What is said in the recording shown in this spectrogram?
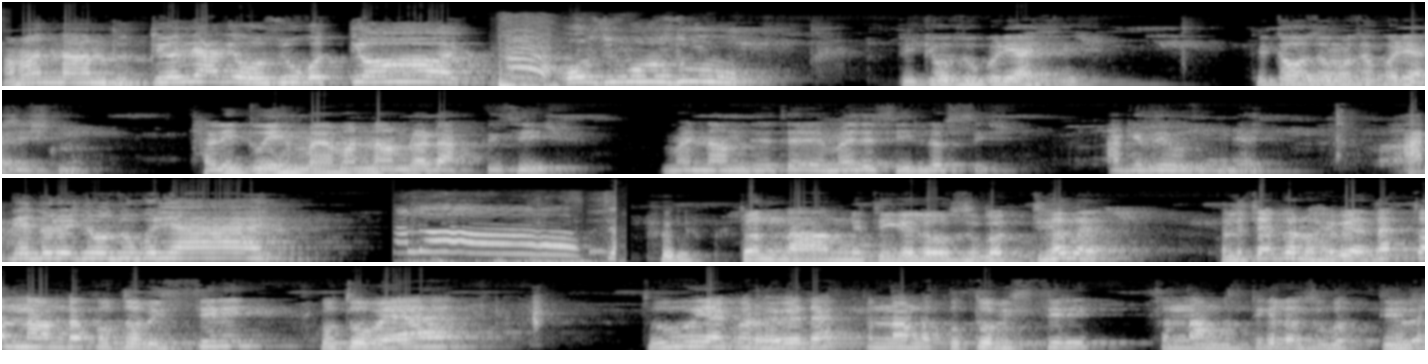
আমার নাম ধরতে হলে আগে অজু করতে হয়। অজু অজু। তুই কি অজু করে আসিস? তুই তো অজু মজু করে আসিস না খালি তুই হেমায় আমার নামটা ডাকতেছিস আমার নাম ধরে হেমায় যে সিল্লছিস আগে দিয়ে অজু করে আয়। আগে ধরে যে অজু করে আয়। তোর নাম নিতে গেলে উজু করতে হবে। তাহলে তুই একবার ভেবে দেখ তোর নামটা কত বিস্তিরি কত বেয়া তুই একবার ভেবে দেখ তোর নামটা কত বিস্তিরি তোর নাম ধরতে গেলে উজু করতে হবে।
